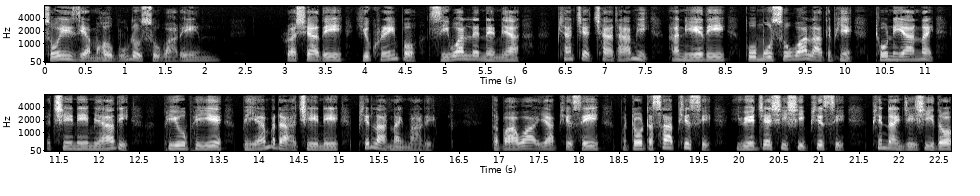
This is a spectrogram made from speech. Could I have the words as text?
စိုးရိမ်စရာမဟုတ်ဘူးလို့ဆိုပါတယ်။ရုရှားသည်ယူကရိန်းပေါ်ဇီဝလက်နက်များဖြန့်ချက်ချထားမည့်အန္တရာယ်သည်ပုံမဆိုးဝါးလာသဖြင့်ထိုနေရာ၌အခြေအနေများသည် ဖျို့ဖျဲဗျံပဒအခြေအနေဖြစ်လာနိုင်ပါသည်တဘာဝအရာဖြစ်စေမတော်တဆဖြစ်စေရွေချက်ရှိရှိဖြစ်စေဖြစ်နိုင်ခြေရှိသော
